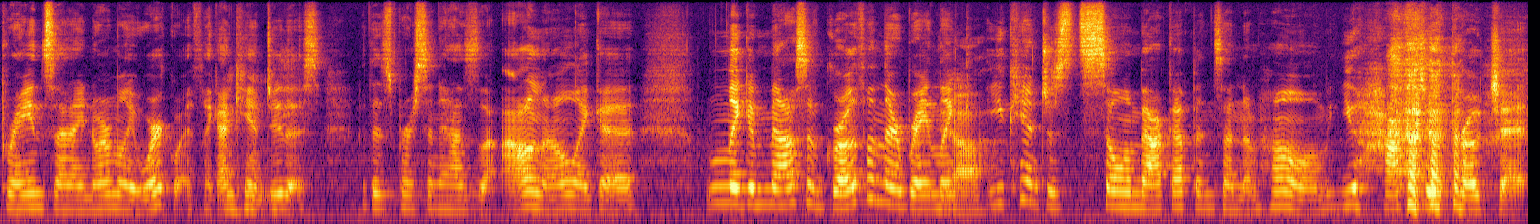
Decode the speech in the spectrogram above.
brains that I normally work with. Like I can't Mhm. do this." But this person has I don't know, like a like a massive growth on their brain. Like Yeah. you can't just sew them back up and send them home. You have to approach it.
